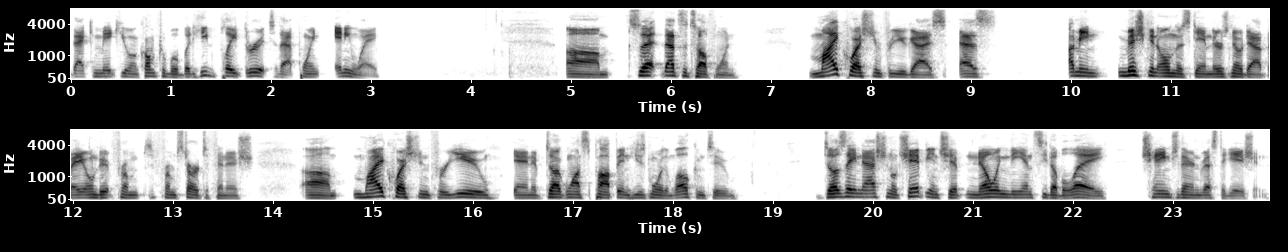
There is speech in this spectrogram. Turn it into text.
that can make you uncomfortable. But he'd played through it to that point anyway. Um, so that that's a tough one. My question for you guys, as I mean, Michigan owned this game. There's no doubt they owned it from from start to finish. Um, my question for you, and if Doug wants to pop in, he's more than welcome to. Does a national championship, knowing the NCAA, change their investigation?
